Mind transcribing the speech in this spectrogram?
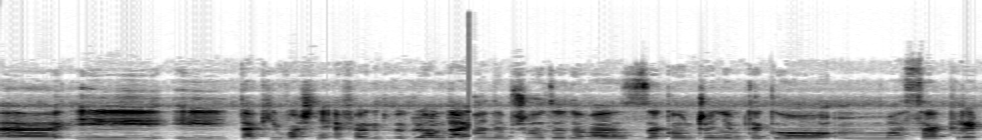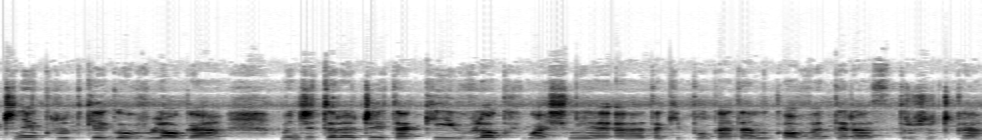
e, i, i taki właśnie efekt wygląda. Kochane, Przychodzę do Was z zakończeniem tego masakrycznie krótkiego vloga. Będzie to raczej taki vlog właśnie, e, taki pogadankowy, teraz troszeczkę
